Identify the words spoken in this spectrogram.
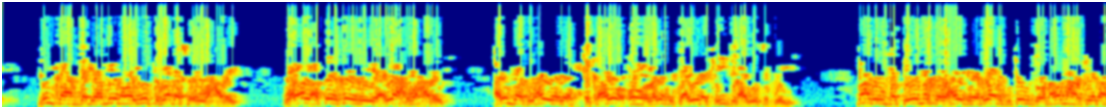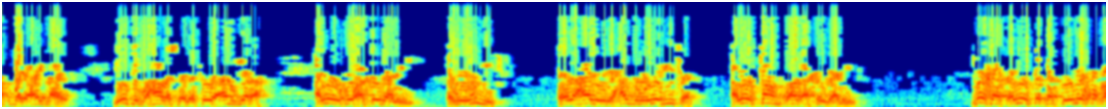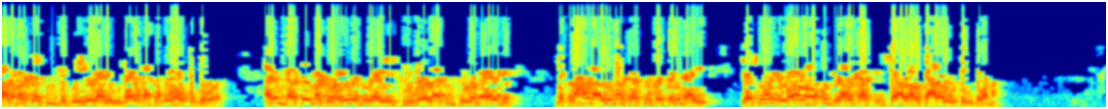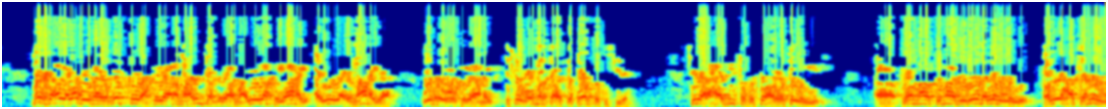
ninkan banyaamiin oo yuusuf la dhashay uu waxaday walaal asaga ka horreeyey ayaa waxaday. Arrintaas waxay eedeen xikaayo oo laga xikaayeynayo sayidinaa yuusuf weeye. Bacdulmufasiriin marka waxay dhaheen waanu ku tegi doonaa mahalkeedaan ku bayaanaynaahe yuusuf waxaa la sheegay isagoo anug yar ah. Ayuu wuxuu arkay baa layidhi awoowihiis oo waxaa layidhi xagga hooyadiisa. Ayuu sanamku ag arkay baa layidhi markaas ayuu si qarsoomiya ku qaaday markaasuu jejebiye baa layidhi meel qashin qubahu ku duuray arrintaasay marka waxay uga dhigaayeen tuugo laakiin tuugo ma ahayne. Maslaxada ayuu markaasuu ka talinayey laakiin wixii waradaho ku jira halkaas insha allahu tacala wuu tegi doonaa. Marka alla wuxuu dhahay qofkii wax khiyaana maalinta qiyaamo ayuu la khiyaanay ayuu la imaanayaa wuxu uu khiyaanay isagoo markaasi qoorta ku sida. Sida axaadiista ku soo aroorta weeye wannaasu naadiruuna lahu weye faliixatan lahu.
